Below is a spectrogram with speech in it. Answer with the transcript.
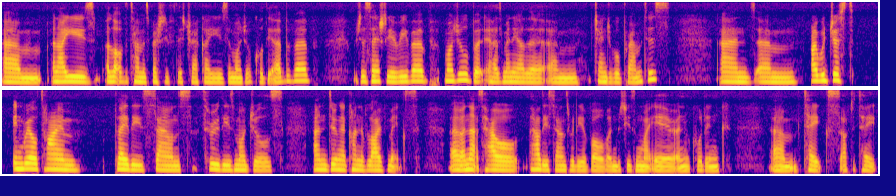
Um, and I use a lot of the time, especially for this track, I use a module called the Erbe-Verb, which is essentially a reverb module, but it has many other um, changeable parameters. And um, I would just, in real time, play these sounds through these modules and doing a kind of live mix. Uh, and that's how how these sounds really evolve. I'm just using my ear and recording um, takes after take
